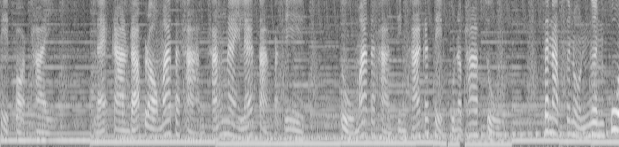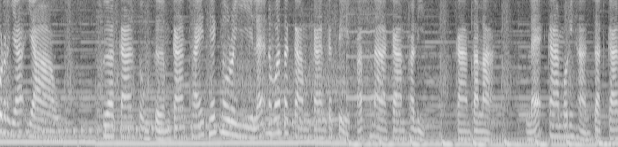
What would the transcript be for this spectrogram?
ษตรปลอดภัย และการรับรองมาตรฐานทั้งในและต่างประเทศ สู่มาตรฐานสินค้าเกษตรคุณภาพสูง สนับสนุนเงินกู้ระยะยาว พื่อการส่งเสริมการใช้เทคโนโลยี และนวัตกรรมการเกษตรพัฒนาการผลิต การตลาด และการบริหารจัดการ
